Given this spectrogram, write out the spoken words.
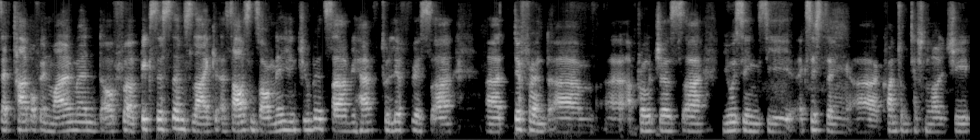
that type of environment of uh, big systems like uh, thousands or million qubits, uh, we have to live with uh, uh, different um, approaches using the existing quantum technology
